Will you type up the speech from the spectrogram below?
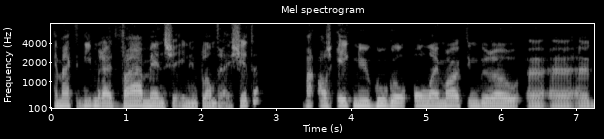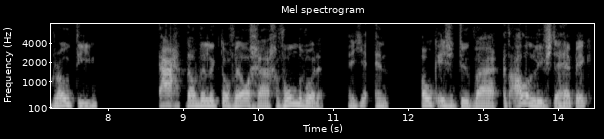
En maakt het niet meer uit waar mensen in hun klantreis zitten. Maar als ik nu Google Online Marketingbureau uh, uh, Grow Team, ja, dan wil ik toch wel graag gevonden worden. Weet je, en ook is natuurlijk waar het allerliefste heb ik.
